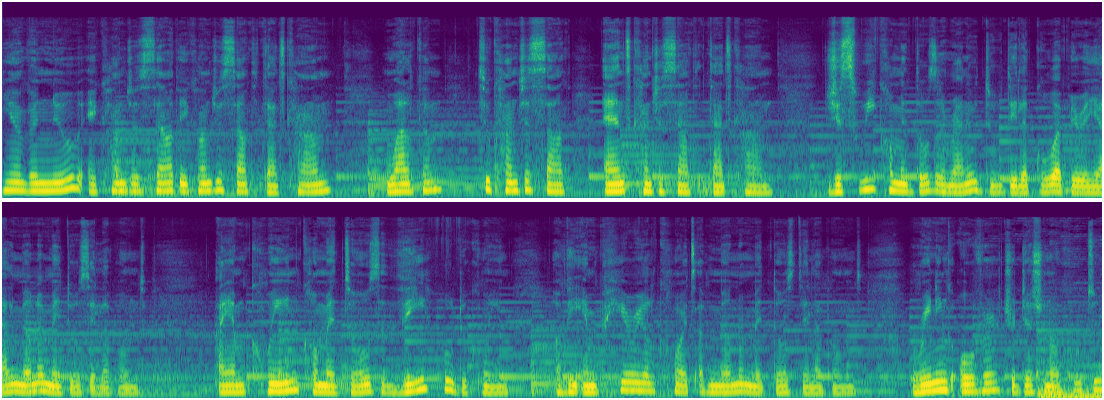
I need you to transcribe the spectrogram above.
Bienvenue et Conjure South et ConjureSouth.com. Welcome to Conjure South and ConjureSouth.com. Je suis Comedos Ranudou de la Cour impériale Milner Meadows et la Bond. I am Queen Co Meadows, the Hoodoo Queen of the Imperial Court of Milner Meadows de la Bond, reigning over traditional Hoodoo,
